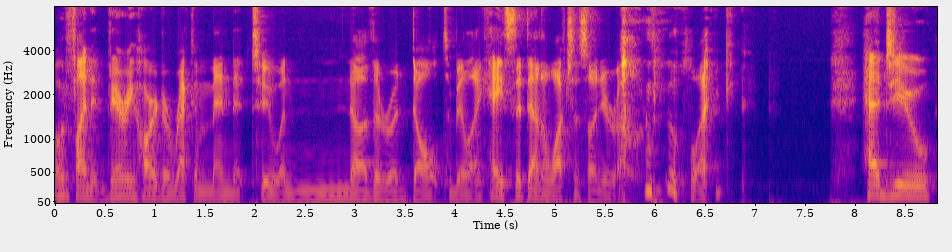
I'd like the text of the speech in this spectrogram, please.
I would find it very hard to recommend it to another adult to be like, "Hey, sit down and watch this on your own." like, had you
